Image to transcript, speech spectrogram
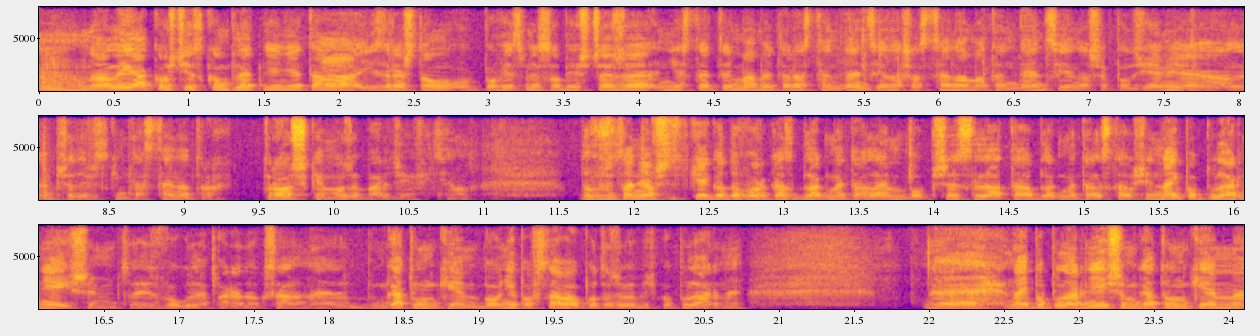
no ale jakość jest kompletnie nie ta. I zresztą powiedzmy sobie szczerze, niestety mamy teraz tendencję, nasza scena ma tendencję, nasze podziemie, ale przede wszystkim ta scena troch, troszkę może bardziej oficjalna, do wrzucania wszystkiego do worka z black metalem, bo przez lata black metal stał się najpopularniejszym, co jest w ogóle paradoksalne, gatunkiem, bo nie powstawał po to, żeby być popularny najpopularniejszym gatunkiem e,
